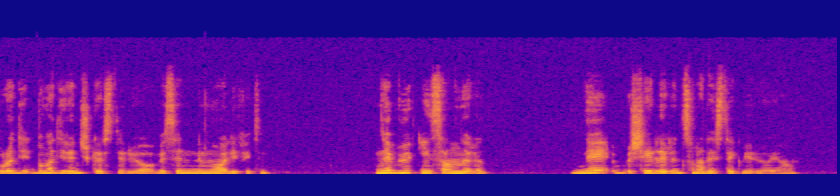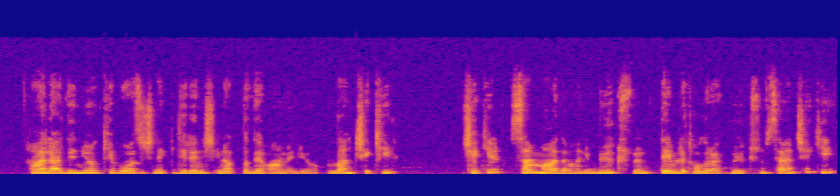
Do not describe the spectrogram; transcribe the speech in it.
buna, direniş gösteriyor ve senin ne muhalefetin, ne büyük insanların, ne şeylerin sana destek veriyor ya. Hala deniyor ki Boğaziçi'ndeki direniş inatla devam ediyor. Lan çekil. Çekil. Sen madem hani büyüksün, devlet olarak büyüksün, sen çekil.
